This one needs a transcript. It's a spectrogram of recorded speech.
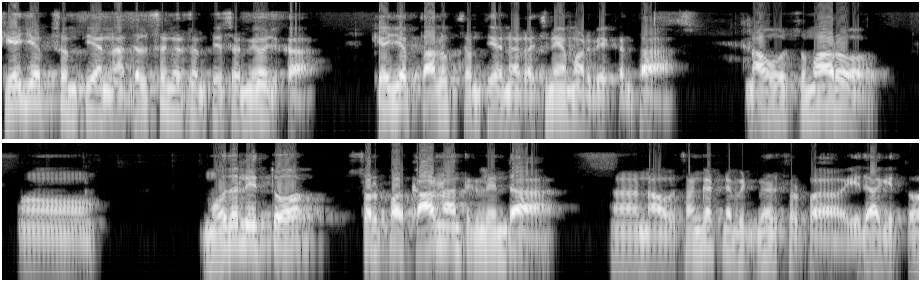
के जी एफ़ समितिया दल संघर समिति संयोजक के जी एफ़ तालूक समितिया रचने ನಾವು ಸುಮಾರು ಮೊದಲಿತ್ತು ಸ್ವಲ್ಪ ಕಾರಣಾಂತರಗಳಿಂದ ನಾವು ಸಂಘಟನೆ ಬಿಟ್ಟ ಮೇಲೆ ಸ್ವಲ್ಪ ಇದಾಗಿತ್ತು.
